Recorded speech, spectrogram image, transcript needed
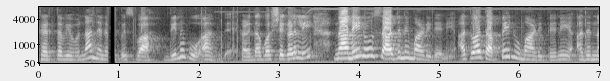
ಕರ್ತವ್ಯವನ್ನ ನೆನಪಿಸುವ ದಿನವೂ ಆಗಿದೆ. ಕಳೆದ ವರ್ಷಗಳಲ್ಲಿ ನಾನೇನು ಸಾಧನೆ ಮಾಡಿದ್ದೇನೆ ಅಥವಾ ತಪ್ಪೇನು ಮಾಡಿದ್ದೇನೆ ಅದನ್ನ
